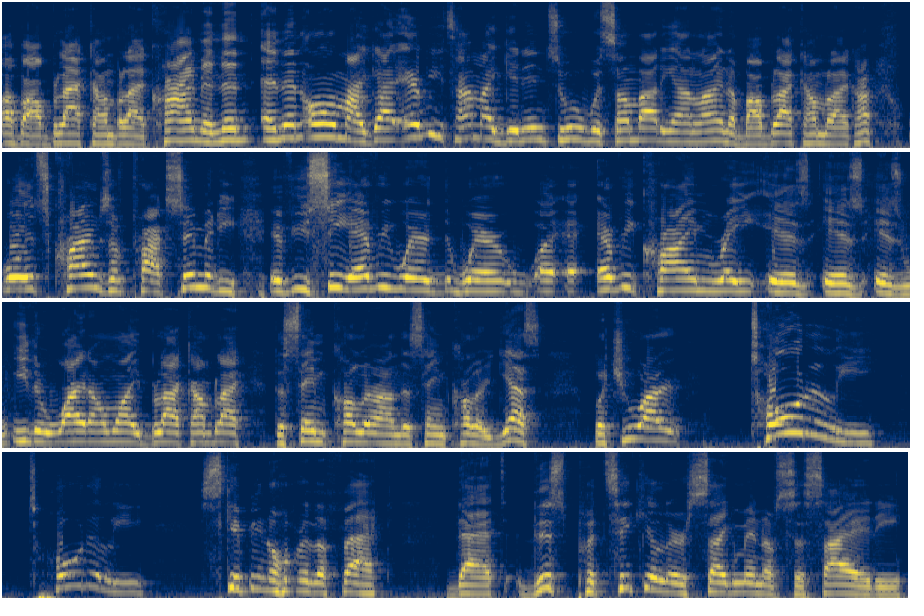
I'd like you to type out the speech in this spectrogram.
about black on black crime. And then, and then, oh my God, every time I get into it with somebody online about black on black crime, well, it's crimes of proximity. If you see everywhere where uh, every crime rate is is is either white on white, black on black, the same color on the same color, yes, but you are totally, totally skipping over the fact that this particular segment of society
